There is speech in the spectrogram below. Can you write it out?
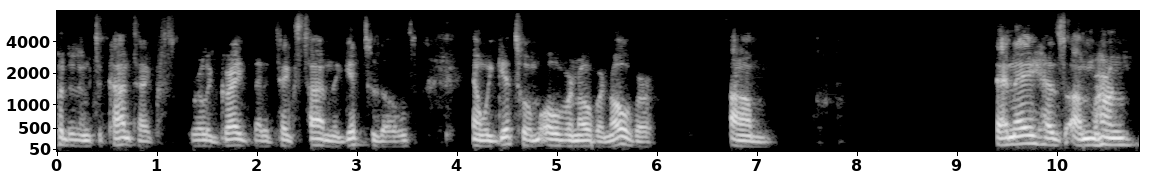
put it into context really great that it takes time to get to those, and we get to them over and over and over. Um, NA has unrung,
